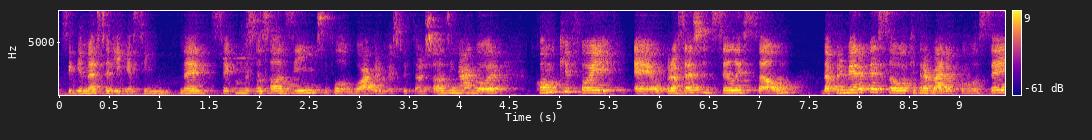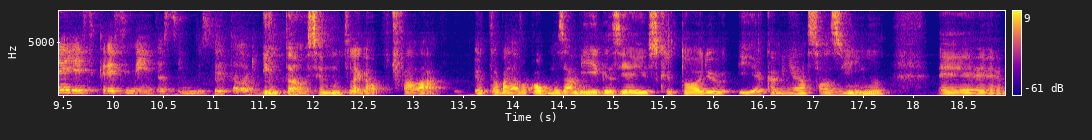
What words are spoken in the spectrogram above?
seguindo essa linha, assim, né? Você começou sozinho, você falou, vou abrir meu escritório sozinho agora. Como que foi é, o processo de seleção da primeira pessoa que trabalhou com você e esse crescimento assim do escritório? Então, isso é muito legal de falar. Eu trabalhava com algumas amigas e aí o escritório ia caminhar sozinho. É,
